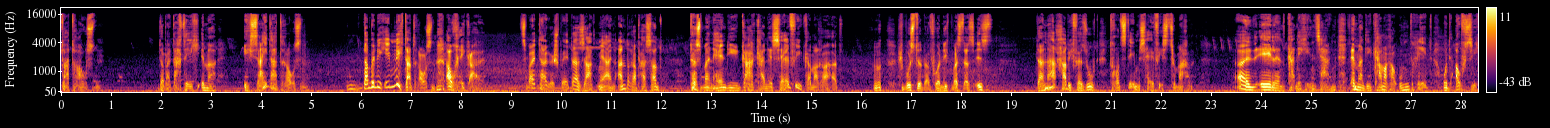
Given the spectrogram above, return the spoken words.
Da draußen. Dabei dachte ich immer, ich sei da draußen. Da bin ich eben nicht da draußen. Auch egal. Zwei Tage später sagt mir ein anderer Passant, dass mein Handy gar keine Selfie-Kamera hat. Ich wusste davor nicht, was das ist. Danach habe ich versucht, trotzdem Selfies zu machen. Ein Elend, kann ich Ihnen sagen, wenn man die Kamera umdreht und auf sich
